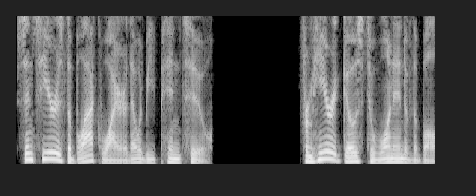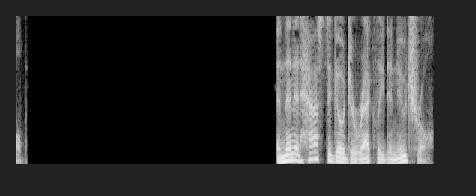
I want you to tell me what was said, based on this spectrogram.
Since here is the black wire, that would be pin 2. From here it goes to one end of the bulb. And then it has to go directly to neutral.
